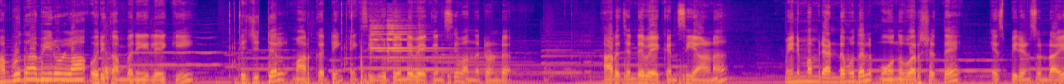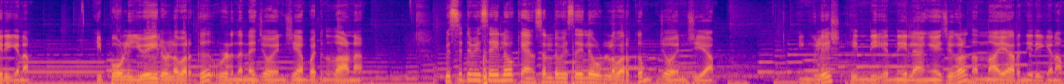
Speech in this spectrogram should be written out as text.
അബുദാബിയിലുള്ള ഒരു കമ്പനിയിലേക്ക് ഡിജിറ്റൽ മാർക്കറ്റിംഗ് എക്സിക്യൂട്ടീവിന്റെ വേക്കൻസി വന്നിട്ടുണ്ട്. അർജന്റ് വേക്കൻസിയാണ് മിനിമം രണ്ട് മുതൽ മൂന്ന് വർഷത്തെ എക്സ്പീരിയൻസ് ഉണ്ടായിരിക്കണം. ഇപ്പോൾ യു എയിലുള്ളവർക്ക് ഉടൻ തന്നെ ജോയിൻ ചെയ്യാൻ പറ്റുന്നതാണ്. വിസിറ്റ് വിസയിലോ ക്യാൻസൽഡ് വിസയിലോ ഉള്ളവർക്കും ജോയിൻ ചെയ്യാം. ഇംഗ്ലീഷ് ഹിന്ദി എന്നീ ലാംഗ്വേജുകൾ നന്നായി അറിഞ്ഞിരിക്കണം.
